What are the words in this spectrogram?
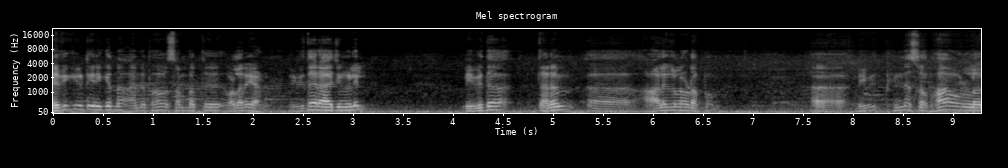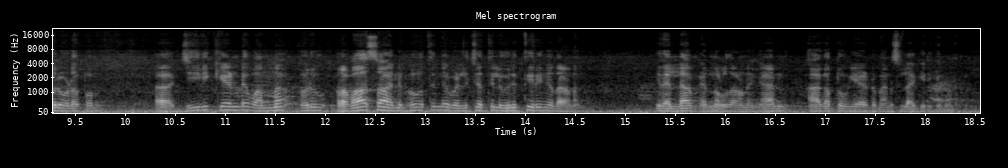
രവി കിട്ടിയിരിക്കുന്ന അനുഭവ സമ്പത്ത് വളരെയാണ്. വിവിധ രാജ്യങ്ങളിൽ വിവിധ തരം ആളുകളോടൊപ്പം വിവി- ഭിന്ന സ്വഭാവമുള്ളവരോടൊപ്പം ജീവിക്കേണ്ടി വന്ന ഒരു പ്രവാസ അനുഭവത്തിന്റെ വെളിച്ചത്തിൽ ഉരുത്തിരിഞ്ഞതാണ് ഇതെല്ലാം എന്നുള്ളതാണ് ഞാൻ ആകത്തുകയായിട്ട് മനസ്സിലാക്കിയിരിക്കുന്നത്.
